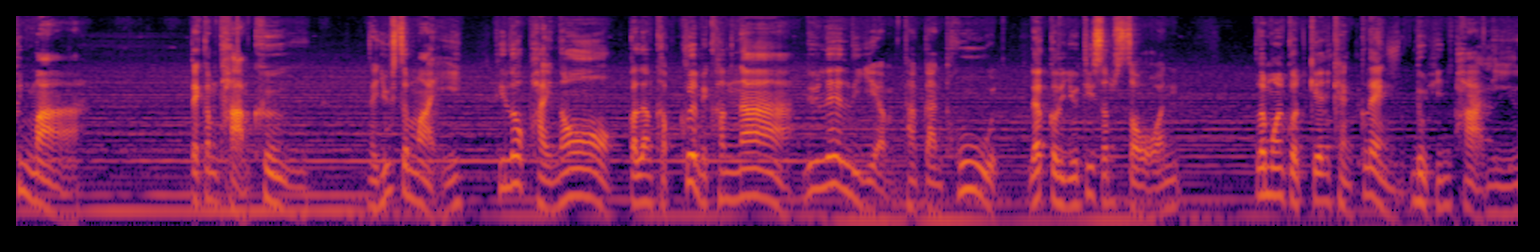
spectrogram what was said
ขึ้นมา แต่คำถามคือ ในยุคสมัยที่โลกภายนอกกำลังขับเคลื่อนไปข้างหน้าด้วยเล่ห์เหลี่ยมทางการทูตและกลยุทธ์ที่ซับซ้อน ประมวลกฎเกณฑ์แข็งแกร่งดูดหินผานี้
